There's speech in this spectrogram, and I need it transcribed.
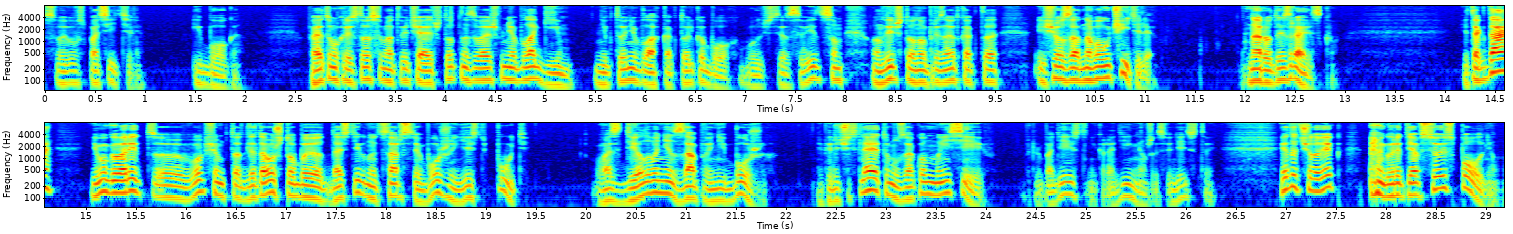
своего Спасителя и Бога. Поэтому Христос ему отвечает, что ты называешь меня благим. Никто не благ, как только Бог. Будучи сердцевидцем, он видит, что он его признает как-то еще за одного учителя народа израильского. И тогда ему говорит, э, в общем-то, для того, чтобы достигнуть Царствия Божия, есть путь — возделывание заповедей Божьих. И перечисляет ему закон Моисеев. Прелюбодейство, не кради, не лжесвидетельствуй. Этот человек говорит, я все исполнил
